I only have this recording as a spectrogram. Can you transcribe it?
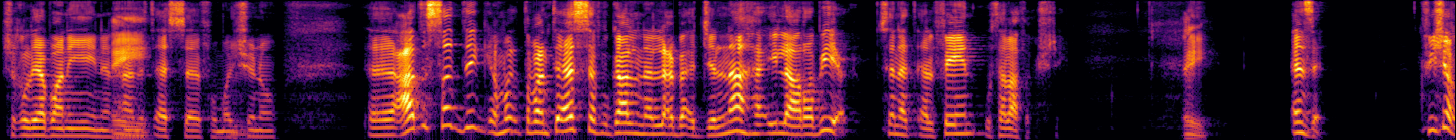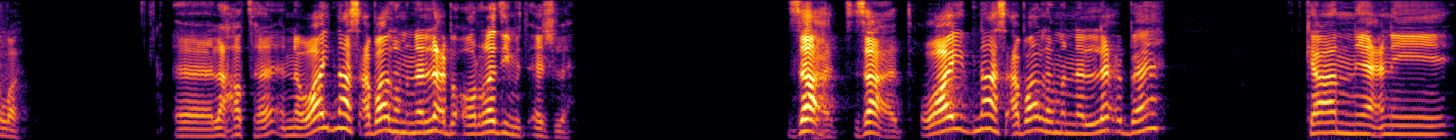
شغل اليابانيين إحنا. نتأسف وما شنو. آه عاد تصدق طبعا تأسف وقال إن اللعبة أجلناها إلى ربيع سنة 2023 أي. إنزين في شغلة آه لاحظتها إن وايد ناس عبالهم إن اللعبة already متأجلة. زائد زائد وايد ناس عبالهم إن اللعبة كان يعني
